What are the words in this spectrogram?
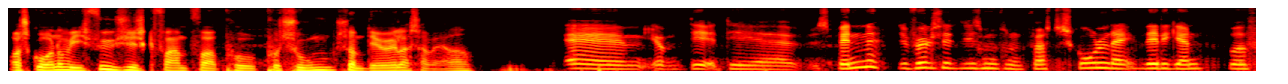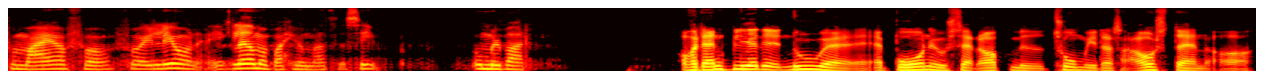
og skulle undervise fysisk frem for på, på Zoom, som det jo ellers har været? Øh, jo, det, det er spændende. Det føles lidt ligesom den første skoledag, lidt igen, både for mig og for, for eleverne. Jeg glæder mig bare helt meget til at se, umiddelbart. Og hvordan bliver det nu, at bordene jo sat op med to meters afstand, og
